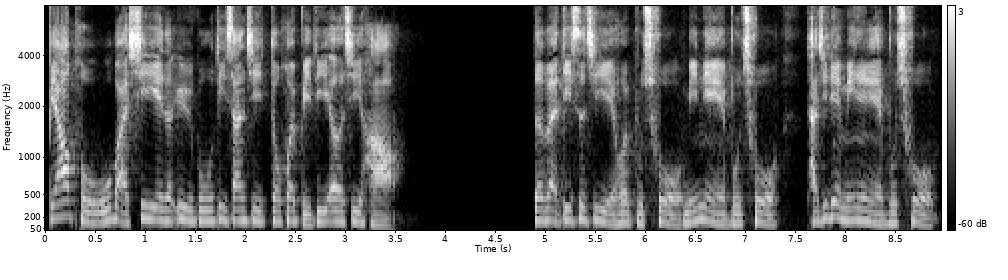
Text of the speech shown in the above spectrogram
标普五百企业的预估，第三季都会比第二季好，对不对？第四季也会不错，明年也不错，台积电明年也不错。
